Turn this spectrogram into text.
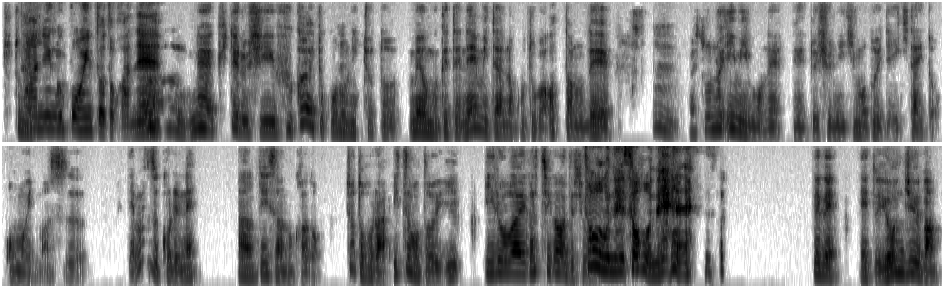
ちょっとね、ターニングポイントとかね。うんうん、ね、来てるし、深いところにちょっと目を向けてね、みたいなことがあったので、うん。その意味もね、えっと、一緒に紐解いていきたいと思います。で、まずこれね、あの、テイさんのカード。ちょっとほら、いつもとい色合いが違うでしょ？そうね、そうね。でね、えっと、40番。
